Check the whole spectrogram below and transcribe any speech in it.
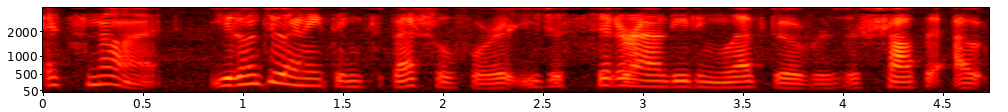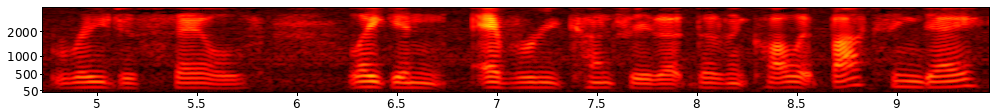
It's not. You don't do anything special for it. You just sit around eating leftovers or shop at outrageous sales, like in every country that doesn't call it Boxing Day.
